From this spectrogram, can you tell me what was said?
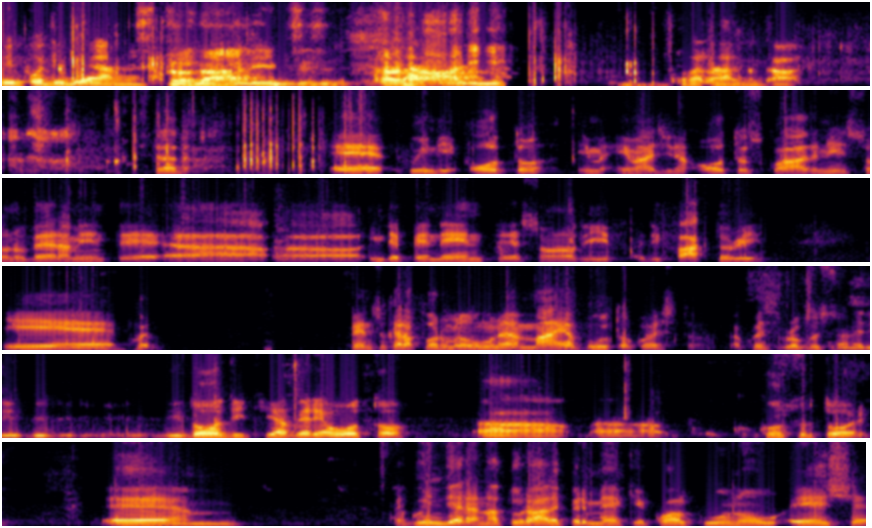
eh, quotidiane. Stradali, sì, sì. Stradali. Stradali. Stradali. Stradali. Eh, quindi otto, immagina, otto squadre sono veramente uh, uh, indipendenti, sono di, di factory e que- penso che la Formula 1 ha mai avuto questo, questa proporzione di, di, di 12 avere 8 uh, costruttori. Ehm, e quindi era naturale per me che qualcuno esce,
